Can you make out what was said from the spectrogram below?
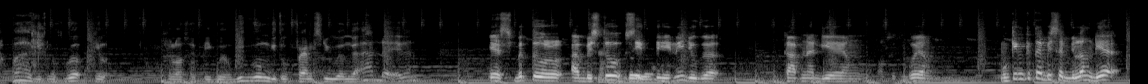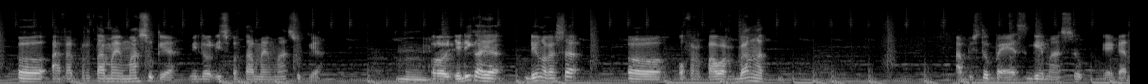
apa gitu. Maksud gue filosofi gue bingung gitu fans juga nggak ada ya kan? Yes betul. Abis Nah, itu betul. City ini juga karena dia yang maksud gue yang mungkin kita bisa bilang dia eh, Arab pertama yang masuk ya Middle East pertama yang masuk ya. Hmm. Eh, jadi kayak dia ngerasa eh, overpower banget. Abis itu PSG masuk ya kan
